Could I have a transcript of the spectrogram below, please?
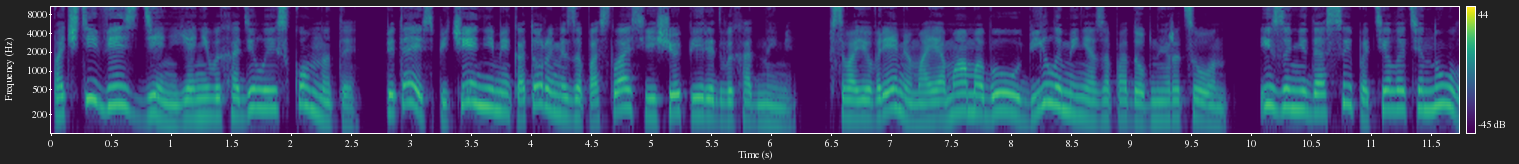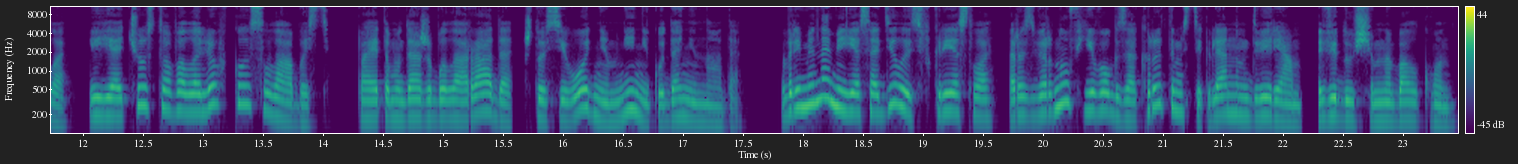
Почти весь день я не выходила из комнаты, питаясь печеньями, которыми запаслась еще перед выходными. В свое время моя мама бы убила меня за подобный рацион. Из-за недосыпа тело тянуло, и я чувствовала легкую слабость, Поэтому даже была рада, что сегодня мне никуда не надо. Временами я садилась в кресло, развернув его к закрытым стеклянным дверям, ведущим на балкон.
